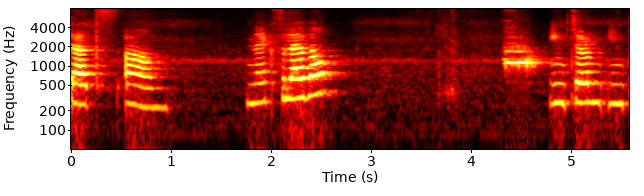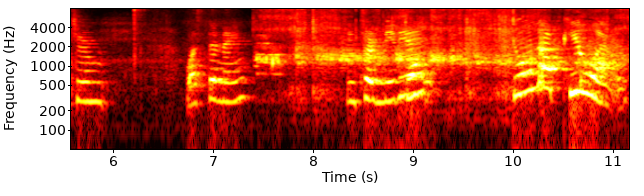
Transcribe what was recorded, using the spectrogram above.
That's um Next level. Inter inter what's the name? Intermediate. Don't, don't that peel out.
